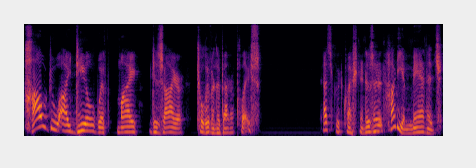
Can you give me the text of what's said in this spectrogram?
How do I deal with my desire to live in a better place? That's a good question, isn't it? How do you manage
